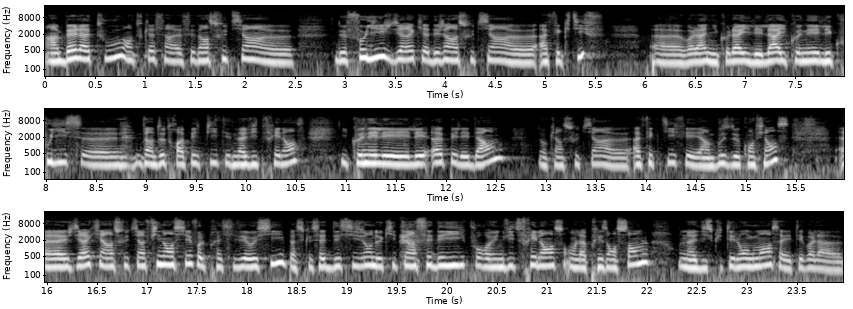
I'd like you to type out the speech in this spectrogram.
un, bel atout. En tout cas, c'est d'un soutien euh, de folie. Je dirais qu'il y a déjà un soutien euh, affectif. Euh, voilà, Nicolas, il est là, il connaît les coulisses euh, d'un, deux, trois pépites et de ma vie de freelance. Il connaît les, les ups et les downs, donc un soutien euh, affectif et un boost de confiance. Euh, je dirais qu'il y a un soutien financier, il faut le préciser aussi, parce que cette décision de quitter un CDI pour une vie de freelance, on l'a prise ensemble. On a discuté longuement, ça a été voilà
